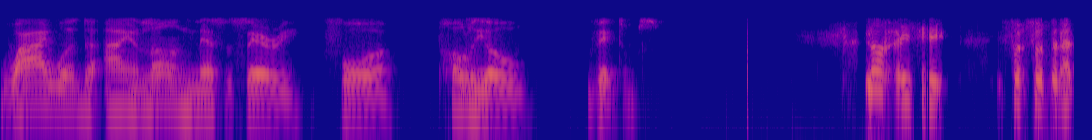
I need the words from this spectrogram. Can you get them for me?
Why was the iron lung necessary for polio victims? No, you see, so so so that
